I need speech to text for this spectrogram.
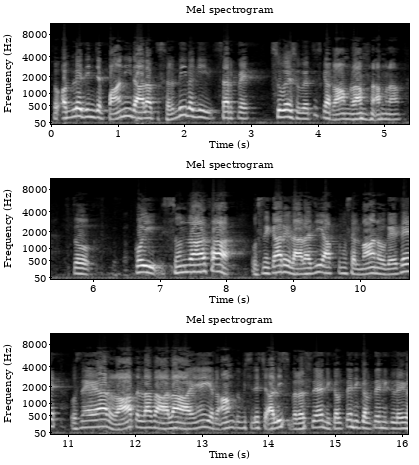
تو اگلے دن جب پانی ڈالا تو سردی لگی سر پہ، صبح صبح تو اس کا رام رام رام رام۔ تو کوئی سن رہا تھا، اس نے کہا رے لالا جی آپ تو مسلمان ہو گئے تھے۔ اس نے کہا، یار، رات اللہ تعالیٰ آئے ہیں، یہ رام تو پچھلے چالیس برس سے نکلتے نکلتے نکلے گا۔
